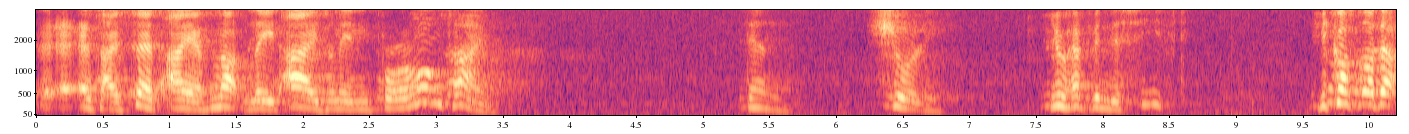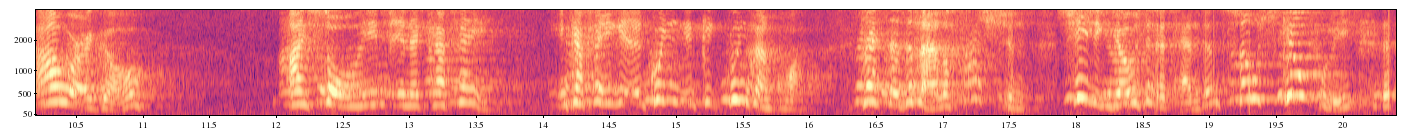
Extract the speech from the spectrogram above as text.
As I said, I have not laid eyes on him for a long time. Then, surely, you have been deceived. Because not an hour ago, I saw him in a cafe, in Qu- Quincampoix, dressed as a man of fashion, cheating those in attendance so skillfully that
